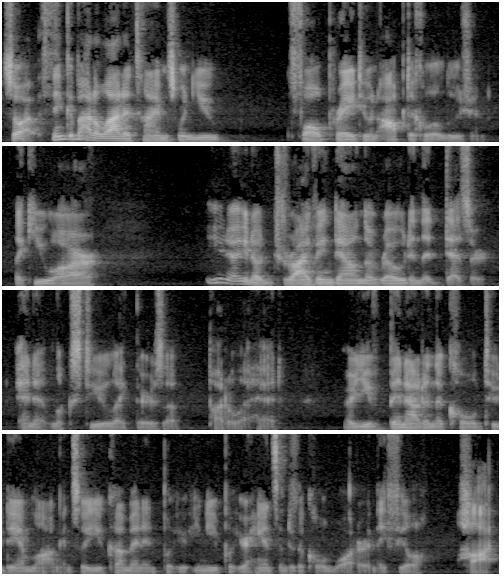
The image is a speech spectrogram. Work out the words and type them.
So uh, think about a lot of times when you fall prey to an optical illusion, like you are, you know, you know, driving down the road in the desert and it looks to you like there's a puddle ahead. Or you've been out in the cold too damn long, and so you come in and put your and you put your hands into the cold water, and they feel hot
